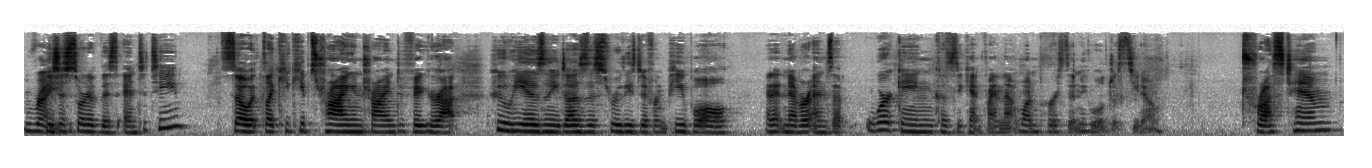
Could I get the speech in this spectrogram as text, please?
Right. He's just sort of this entity. So it's like he keeps trying and trying to figure out who he is, and he does this through these different people, and it never ends up working because you can't find that one person who will just, you know, trust him,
